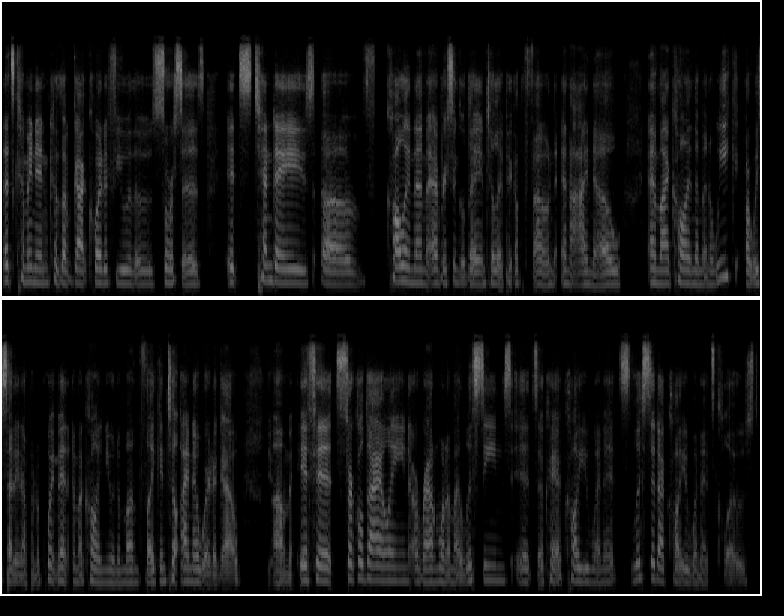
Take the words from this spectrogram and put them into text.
that's coming in, because I've got quite a few of those sources, it's 10 days of calling them every single day until they pick up the phone. And I know, am I calling them in a week? Are we setting up an appointment? Am I calling you in a month? Like until I know where to go. Yeah. Um, if it's circle dialing around one of my listings, it's okay. I call you when it's listed, I call you when it's closed.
